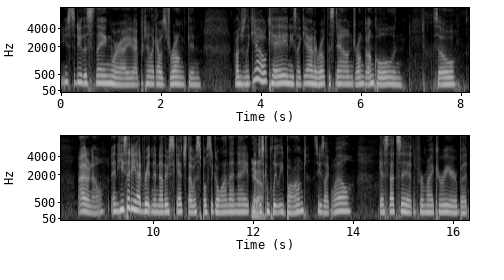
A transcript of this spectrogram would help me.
used to do this thing where I, I pretend like I was drunk," and Colin's was like, "Yeah, okay," and he's like, "Yeah," and I wrote this down, drunk uncle, and so I don't know. And he said he had written another sketch that was supposed to go on that night Yeah. that just completely bombed. So he's like, "Well, guess that's it for my career," but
